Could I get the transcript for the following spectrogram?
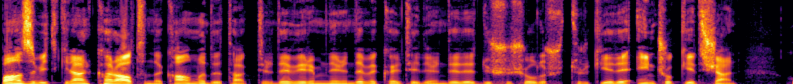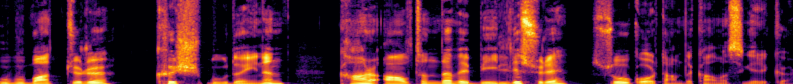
Bazı bitkiler kar altında kalmadığı takdirde verimlerinde ve kalitelerinde de düşüş olur. Türkiye'de en çok yetişen hububat türü kış buğdayının kar altında ve belli süre soğuk ortamda kalması gerekiyor.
